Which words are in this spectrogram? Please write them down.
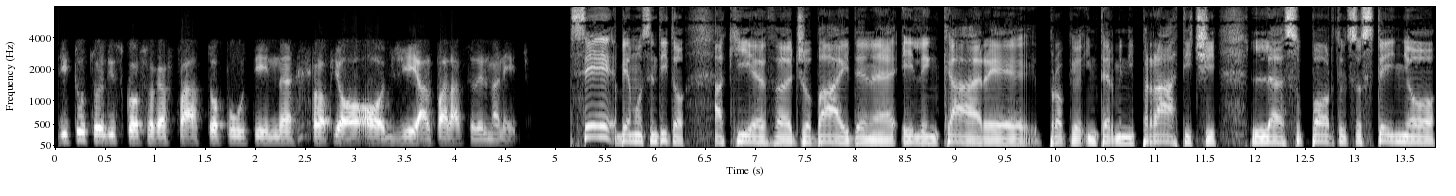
di tutto il discorso che ha fatto Putin proprio oggi al Palazzo del Maneggio. Se abbiamo sentito a Kiev Joe Biden elencare proprio in termini pratici il supporto, il sostegno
